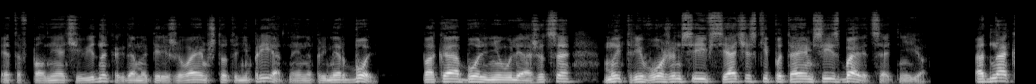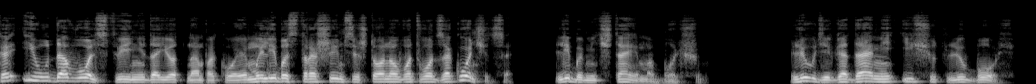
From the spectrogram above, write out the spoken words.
Это вполне очевидно, когда мы переживаем что-то неприятное, например, боль. Пока боль не уляжется, мы тревожимся и всячески пытаемся избавиться от нее. Однако и удовольствие не дает нам покоя. Мы либо страшимся, что оно вот-вот закончится, либо мечтаем о большем. Люди годами ищут любовь,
